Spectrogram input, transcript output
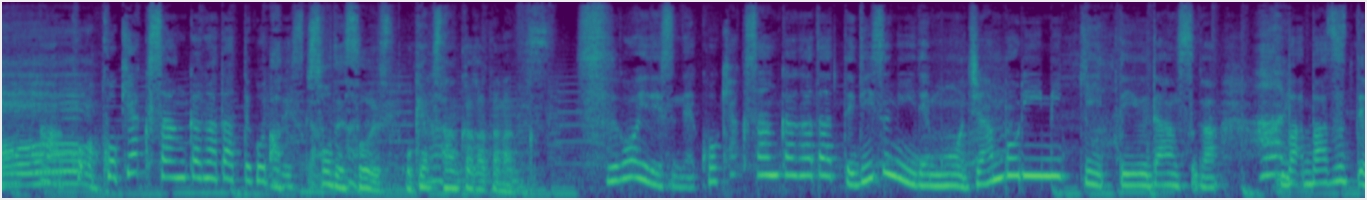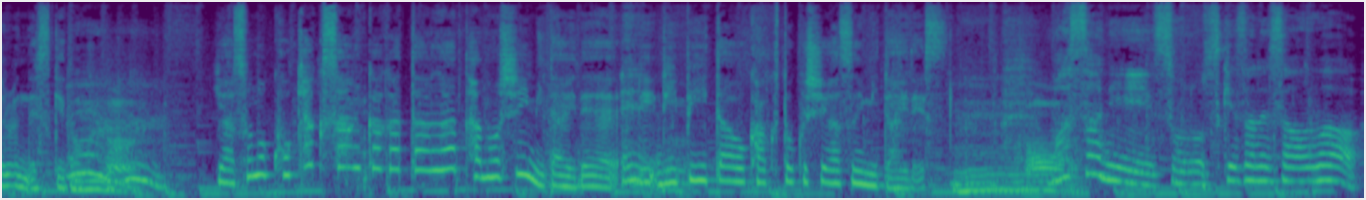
あこ顧客参加型ってことあですか？そうですそうです。お客参加型なんです。すごいですね。顧客参加型ってディズニーでもジャンボリーミッキーっていうダンスがバ,、バズってるんですけど、いやその顧客参加型が楽しいみたいでリリピーターを獲得しやすいみたいです、まさにその助真さんは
